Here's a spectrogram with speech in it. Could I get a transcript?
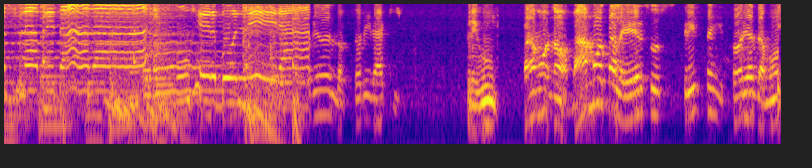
Hagas la apretada, mujer bolera. del doctor Iraki. Pregunta. Vamos, no, vamos a leer sus tristes historias de amor.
